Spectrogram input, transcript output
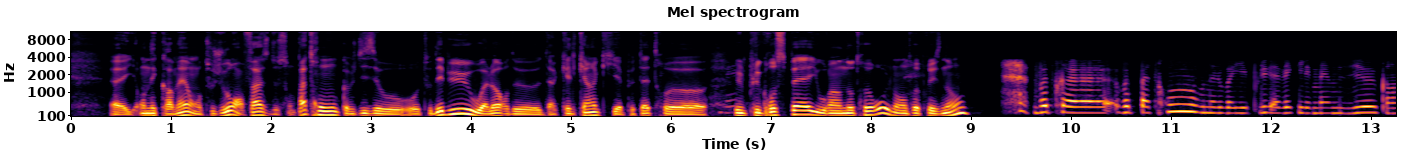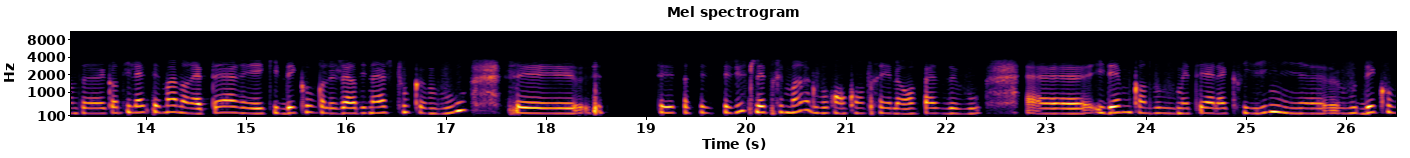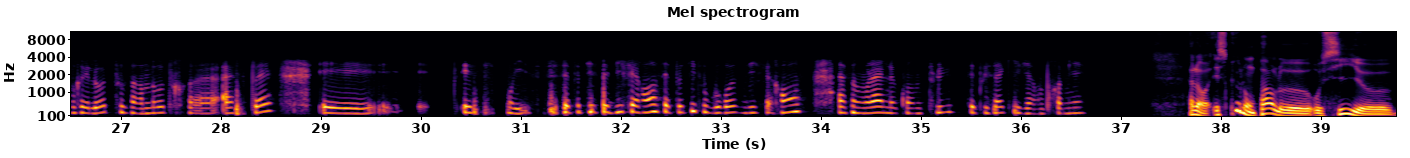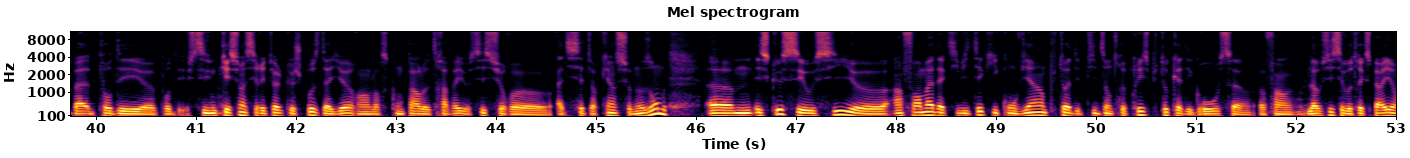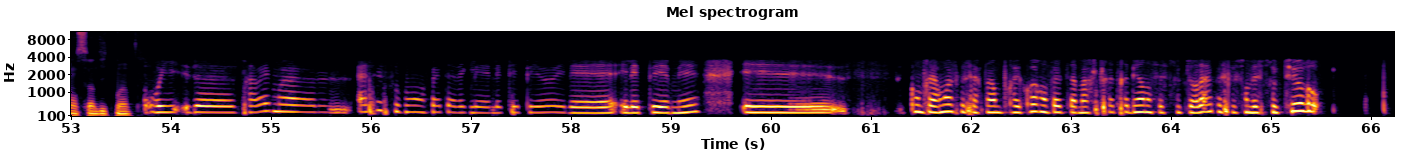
on est quand même toujours en face de son patron, comme je disais au, tout début, ou alors d'un quelqu'un qui a peut-être une plus grosse paye ou un autre rôle dans l'entreprise, non? Votre, euh, votre patron, vous ne le voyez plus avec les mêmes yeux quand, euh, quand il a ses mains dans la terre et qu'il découvre le jardinage tout comme vous. C'est juste l'être humain que vous rencontrez là en face de vous. Euh, idem quand vous vous mettez à la cuisine, vous découvrez l'autre sous un autre aspect. Et, oui, ces petites différences, ces petites ou grosses différences, à ce moment-là, elles ne comptent plus. C'est plus ça qui vient en premier. Alors, est-ce que l'on parle euh, aussi, euh, bah, pour, des, euh, pour des... c'est une question assez rituelle que je pose d'ailleurs hein, lorsqu'on parle au travail aussi sur, à 17h15 sur nos ondes, est-ce que c'est aussi un format d'activité qui convient plutôt à des petites entreprises plutôt qu'à des grosses Enfin, là aussi, c'est votre expérience, hein, dites-moi. Oui, je, travaille moi assez souvent en fait avec les, TPE et les, et les PME et contrairement à ce que certains pourraient croire, en fait, ça marche très très bien dans ces structures-là parce que ce sont des structures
